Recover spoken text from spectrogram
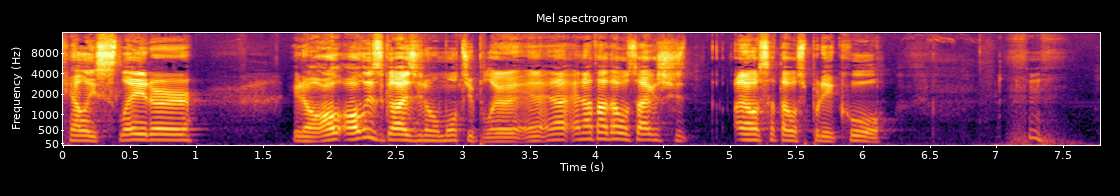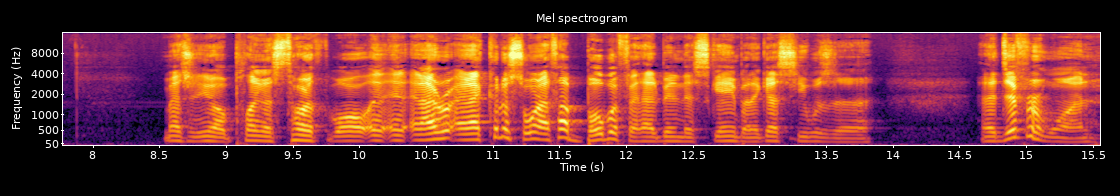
Kelly Slater, you know all, all these guys you know multiplayer and, I, and I thought that was actually I always thought that was pretty cool. Hmm. Imagine you know playing as Darth Maul and, and, and I and I could have sworn I thought Boba Fett had been in this game but I guess he was a a different one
